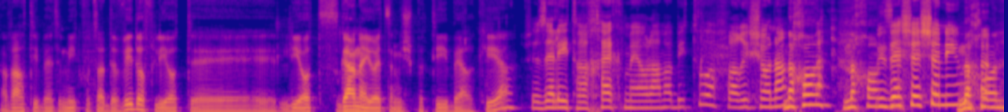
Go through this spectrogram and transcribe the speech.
עברתי בעצם מקבוצת דוידוף להיות, אה, להיות סגן היועץ המשפטי בארקיע. שזה להתרחק מעולם הביטוח לראשונה. נכון, נכון. מזה שש שנים. נכון.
